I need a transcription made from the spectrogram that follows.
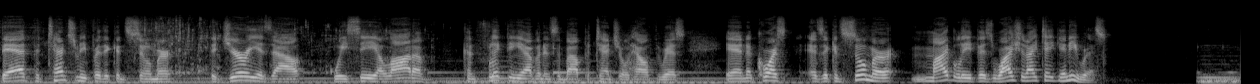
bad potentially for the consumer. The jury is out. We see a lot of conflicting evidence about potential health risks. And of course, as a consumer, my belief is why should I take any risk?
